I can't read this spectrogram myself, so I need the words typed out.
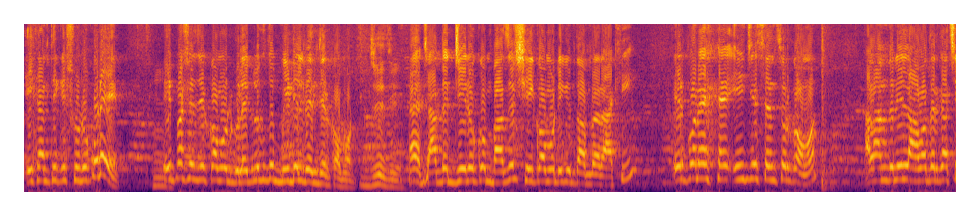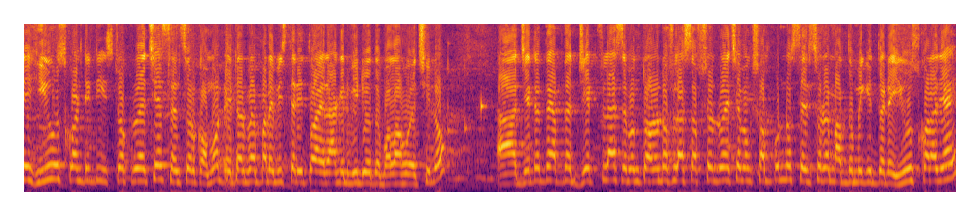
এখান থেকে শুরু করে এই পাশে যে কমোটগুলো এগুলো কিন্তু মিডল রেঞ্জের কমোট জি, জি। হ্যাঁ যাদের যেরকম বাজেট সেই কমোডি কিন্তু আমরা রাখি। এরপরে এই যে সেন্সর কমোড আলহামদুলিল্লাহ আমাদের কাছে হিউজ কোয়ান্টিটি স্টক রয়েছে সেন্সর কমোড এটার ব্যাপারে বিস্তারিত এর আগের ভিডিওতে বলা হয়েছিল। যেটাতে আপনার জেট ফ্ল্যাশ এবং টর্নেডো ফ্ল্যাশ অপশন রয়েছে এবং সম্পূর্ণ সেন্সরের মাধ্যমে কিন্তু এটা ইউজ করা যায়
